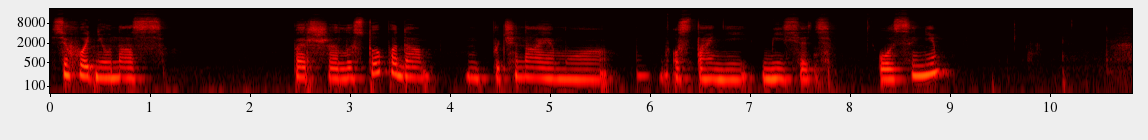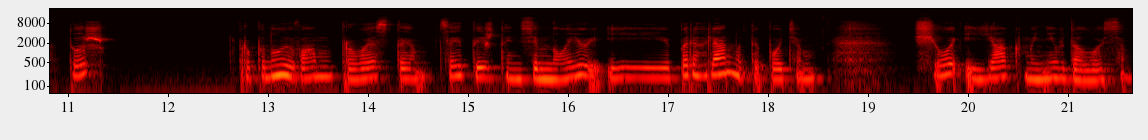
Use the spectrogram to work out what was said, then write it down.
Сьогодні у нас 1 листопада, починаємо останній місяць осені. Тож, пропоную вам провести цей тиждень зі мною і переглянути потім, що і як мені вдалося.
